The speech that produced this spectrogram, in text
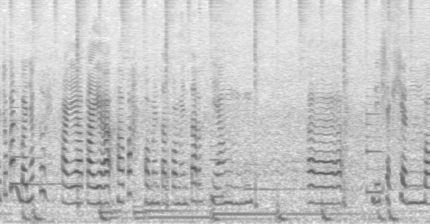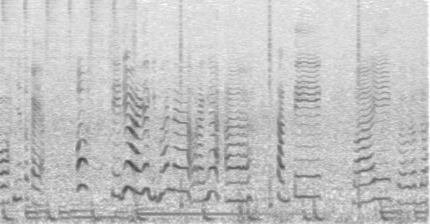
itu kan banyak tuh kayak kayak apa komentar-komentar yang uh, di section bawahnya tuh kayak oh si dia orangnya gimana? Orangnya uh, cantik baik bla bla bla.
